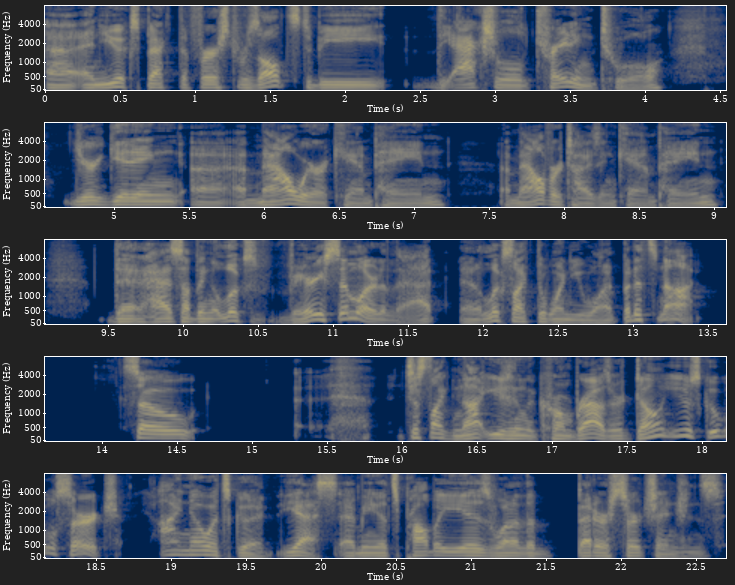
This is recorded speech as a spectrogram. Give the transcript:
uh, and you expect the first results to be the actual trading tool, you're getting a, a malware campaign, a malvertising campaign that has something that looks very similar to that. And it looks like the one you want, but it's not. So just like not using the Chrome browser, don't use Google search. I know it's good. Yes. I mean, it's probably is one of the better search engines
